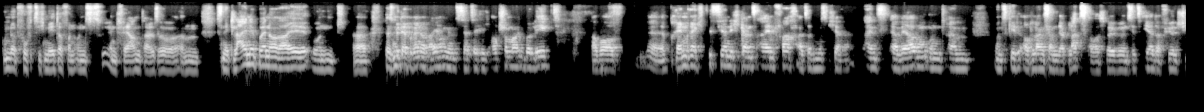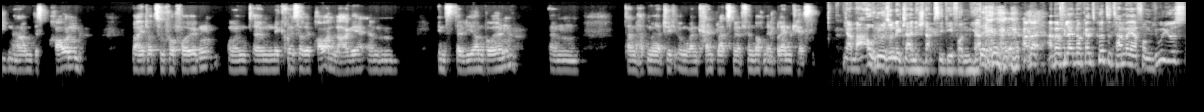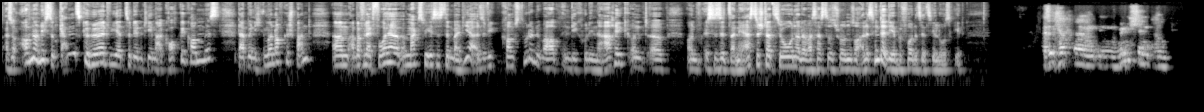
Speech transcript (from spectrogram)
150 Meter von uns entfernt. Also ähm, ist eine kleine Brennerei und äh, das mit der Brennerei haben wir uns tatsächlich auch schon mal überlegt. Aber äh, Brennrecht ist ja nicht ganz einfach. Also muss ich ja eins erwerben und ähm, uns geht auch langsam der Platz aus, weil wir uns jetzt eher dafür entschieden haben, das Brauen weiter zu verfolgen und ähm, eine größere Brauanlage ähm, installieren wollen. Ähm, dann hat man natürlich irgendwann keinen Platz mehr für noch einen Brennkessel. Ja, war auch nur so eine kleine Schnapsidee von mir. aber, aber vielleicht noch ganz kurz, jetzt haben wir ja vom Julius, also auch noch nicht so ganz gehört, wie er zu dem Thema Koch gekommen ist. Da bin ich immer noch gespannt. Ähm, aber vielleicht vorher, Max, wie ist es denn bei dir? Also wie kommst du denn überhaupt in die Kulinarik und, äh, und ist es jetzt deine erste Station oder was hast du schon so alles hinter dir, bevor das jetzt hier losgeht? Also ich habe ähm, in München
